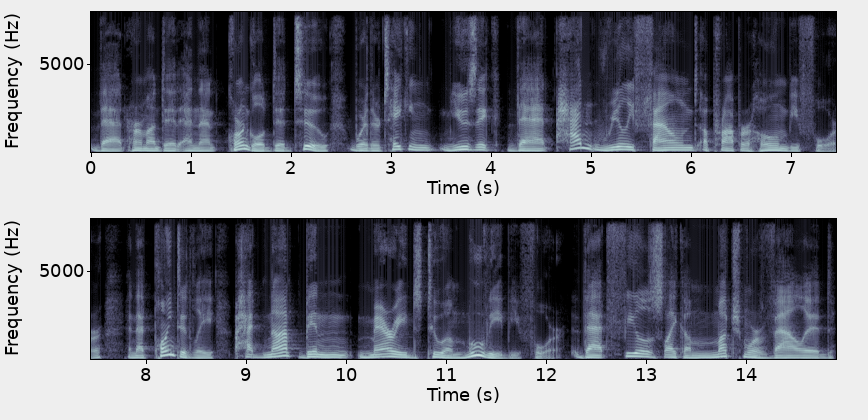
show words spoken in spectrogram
that Herrmann did and that Korngold did too, where they're taking music that hadn't really found a proper home before and that pointedly had not been married to a movie before. That feels like a much more valid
